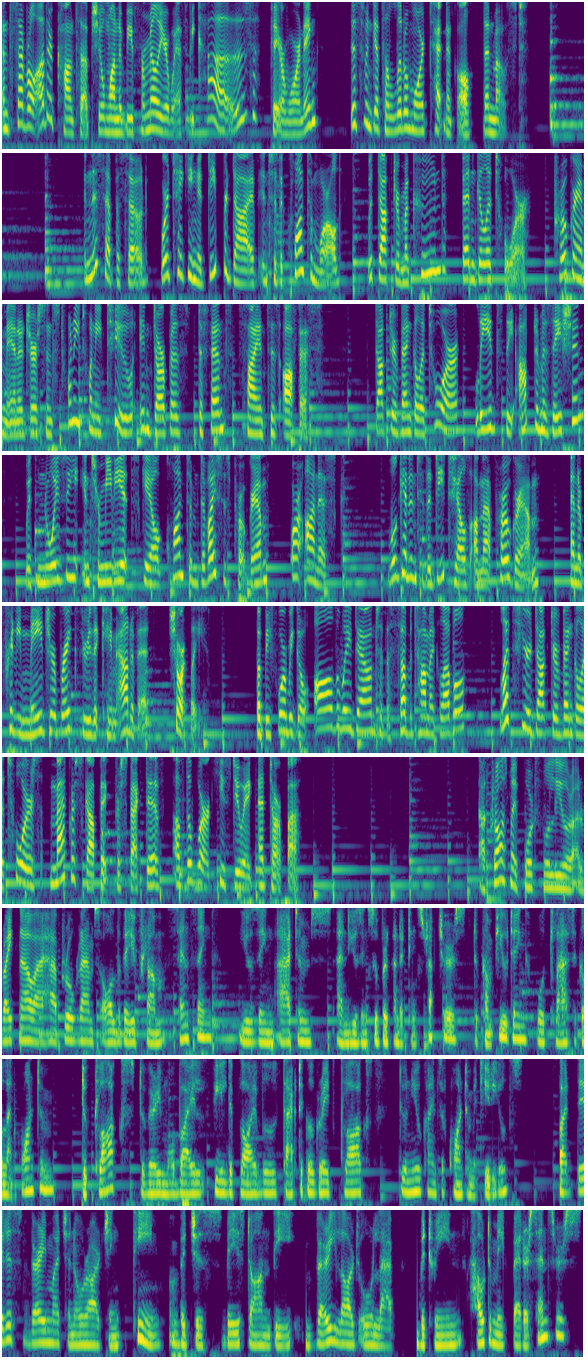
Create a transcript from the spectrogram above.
and several other concepts you'll want to be familiar with because, fair warning, this one gets a little more technical than most. In this episode, we're taking a deeper dive into the quantum world with Dr. Mukund Vengalattore, program manager since 2022 in DARPA's Defense Sciences Office. Dr. Vengalattore leads the Optimization with Noisy Intermediate Scale Quantum Devices program, or ONISQ. We'll get into the details on that program and a pretty major breakthrough that came out of it shortly. But before we go all the way down to the subatomic level, let's hear Dr. Vengalattore's macroscopic perspective of the work he's doing at DARPA. Across my portfolio uh, right now, I have programs all the way from sensing using atoms and using superconducting structures to computing, both classical and quantum, to clocks, to very mobile, field deployable, tactical grade clocks, to new kinds of quantum materials. But there is very much an overarching theme, which is based on the very large overlap between how to make better sensors,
